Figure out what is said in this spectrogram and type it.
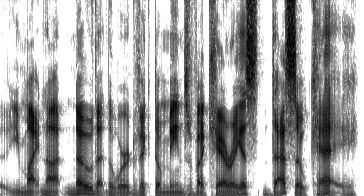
uh, you might not know that the word victim means vicarious. That's okay.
